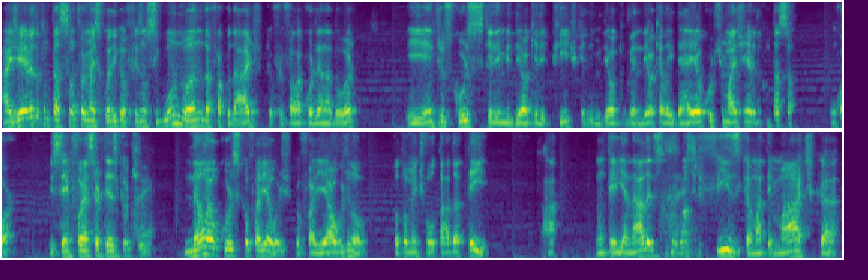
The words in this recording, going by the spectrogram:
a engenharia da computação foi uma escolha que eu fiz no segundo ano da faculdade, que eu fui falar coordenador, e entre os cursos que ele me deu aquele pitch, que ele me deu, vendeu aquela ideia, eu curti mais engenharia da computação. Concordo. E sempre foi a certeza que eu tive. Sim. Não é o curso que eu faria hoje. Eu faria algo de novo, totalmente voltado a TI. Tá? não teria nada desse negócio de física, matemática,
